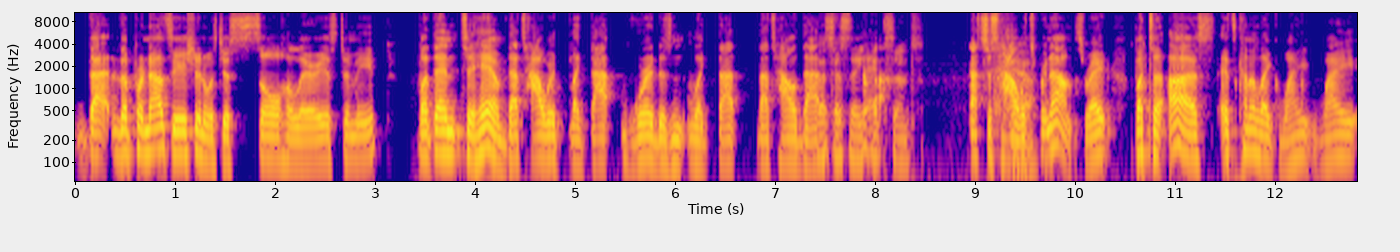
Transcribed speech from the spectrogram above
that the pronunciation was just so hilarious to me. But then to him that's how it like that word doesn't like that that's how that That's just the accent. That's just how Yeah. it's pronounced, right? But to us, it's kind of like why why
